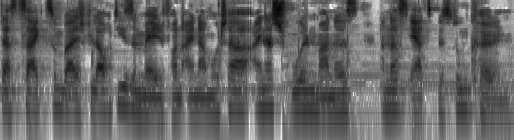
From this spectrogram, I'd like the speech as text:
Das zeigt zum Beispiel auch diese Mail von einer Mutter eines schwulen Mannes an das Erzbistum Köln.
